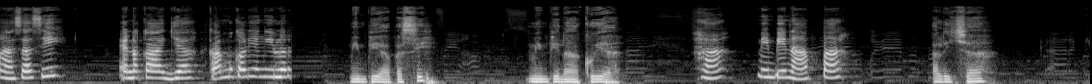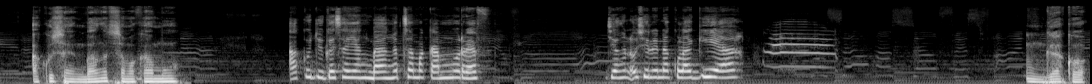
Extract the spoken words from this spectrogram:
Masa sih? Enak aja, kamu kali yang ngiler. Mimpi apa sih? Mimpin aku ya? Hah? Mimpin apa? Alicia, aku sayang banget sama kamu. Aku juga sayang banget sama kamu, Ref. Jangan usilin aku lagi ya. Enggak kok.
